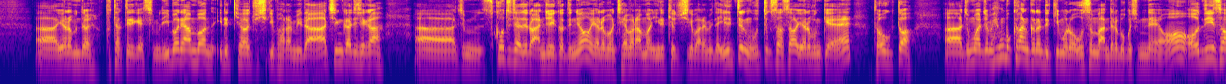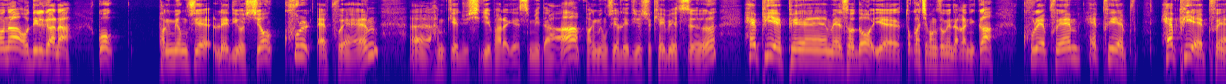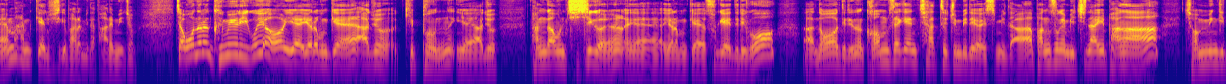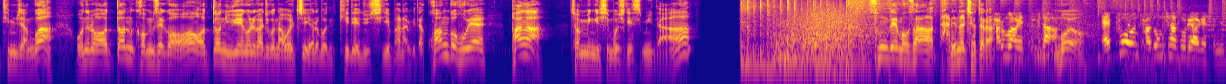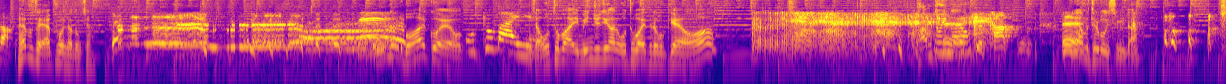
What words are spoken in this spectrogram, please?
아, 여러분들 부탁드리겠습니다. 이번에 한번 일으켜 주시기 바랍니다. 지금까지 제가 아, 지금 스쿼트 자세로 앉아 있거든요. 여러분 제발 한번 일으켜 주시기 바랍니다. 1등 우뚝 서서 여러분께 더욱 더 아, 정말 좀 행복한 그런 느낌으로 웃음 만들어 보고 싶네요. 어디서나 어딜 가나 꼭 박명수의 라디오쇼 쿨 FM 함께 해주시기 바라겠습니다. 박명수의 라디오쇼 KBS 해피 FM에서도 예 똑같이 방송에 나가니까 쿨 FM 해피 F 해피 FM 함께 해주시기 바랍니다. 발음이 좀. 자 오늘은 금요일이고요. 예 여러분께 아주 깊은 예 아주 반가운 지식을 예, 여러분께 소개해드리고 아, 넣어드리는 검색 N 차트 준비되어 있습니다. 방송에 미친 아이 방아 전민기 팀장과 오늘은 어떤 검색어 어떤 유행어를 가지고 나올지 여러분 기 대해 주시기 바랍니다. 광고 후에 방아 전민기 씨 모시겠습니다. 성대모사 달인을 찾아라. 다른 거 하겠습니다. 뭐요? F1 자동차 소리 하겠습니다. 해보세요. F1 자동차. 네. 오늘 뭐 할 거예요? 오토바이. 자, 오토바이, 민주지간 오토바이 들어볼게요. 다음 또 있나요? 그 닭. 네, 네. 한번 들어보겠습니다.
